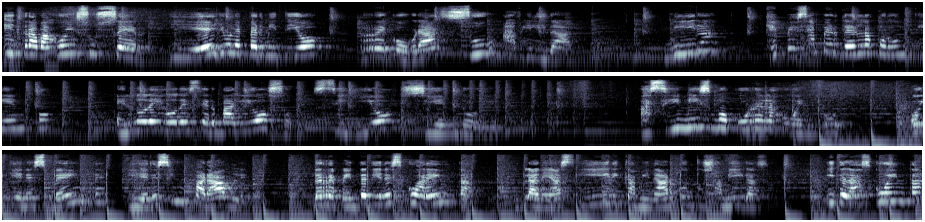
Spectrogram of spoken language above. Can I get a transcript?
y trabajó en su ser y ello le permitió recobrar su habilidad. Mira que pese a perderla por un tiempo, él no dejó de ser valioso, siguió siendo él. Así mismo ocurre en la juventud. Hoy tienes 20 y eres imparable. De repente tienes 40 y planeas ir y caminar con tus amigas y te das cuenta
